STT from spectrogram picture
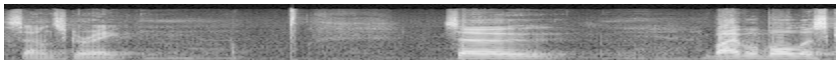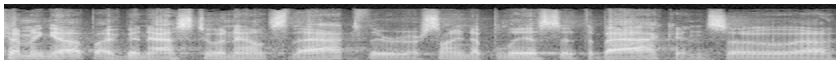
Sounds great. So, Bible Bowl is coming up. I've been asked to announce that. There are sign up lists at the back, and so uh,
